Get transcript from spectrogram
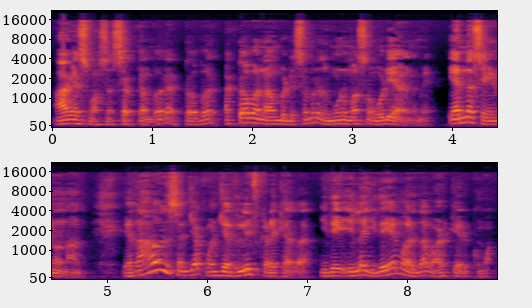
ஆகஸ்ட் மாதம் September October October November December அது மூணு மாதம் ஓடி ஆகணுமே. என்ன செய்யணும் நான்? ஏதாவது செஞ்சால் கொஞ்சம் ரிலீஃப் கிடைக்காதா? இதே இல்லை இதே மாதிரி தான் வாழ்க்கை இருக்குமா?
